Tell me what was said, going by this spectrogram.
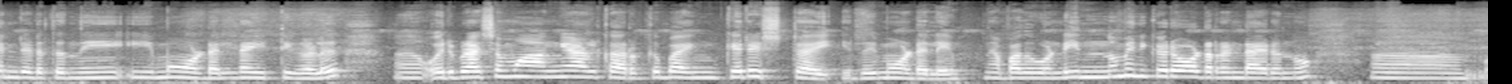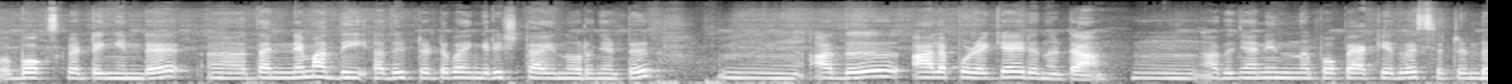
എന്റെ അടുത്ത് നിന്ന് ഈ മോഡൽ നൈറ്റുകൾ ഒരു പ്രാവശ്യം വാങ്ങിയ ആൾക്കാർക്ക് ഭയങ്കര ഇഷ്ടമായി ഇത് മോഡൽ അപ്പോൾ അതുകൊണ്ട് ഇന്നും എനിക്കൊരു ഓർഡർ ഉണ്ടായിരുന്നു. ബോക്സ് കട്ടിങ്ങിന്റെ തന്നെ മതി. അത് ഇട്ടിട്ട് ഭയങ്കര ഇഷ്ടമായി എന്ന് പറഞ്ഞിട്ട്. അത് ആലപ്പുഴയ്ക്കായിരുന്നു കേട്ടോ അത് ഞാൻ ഇന്നിപ്പോൾ പാക്ക് ചെയ്ത് വെച്ചിട്ടുണ്ട്.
